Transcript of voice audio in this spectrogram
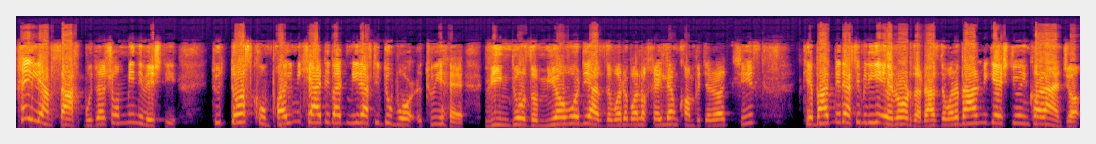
خیلی هم سخت بود. چون مینوشتی. تو DOS compile می‌کردی بعد می‌رفتی تو بر... توی ویندوز و میآوردی از دوباره بالا خیلی هم کامپیوترها چیز. که بعد می‌رفتی یه error داره از دوباره برمیگشتی و این کار انجام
